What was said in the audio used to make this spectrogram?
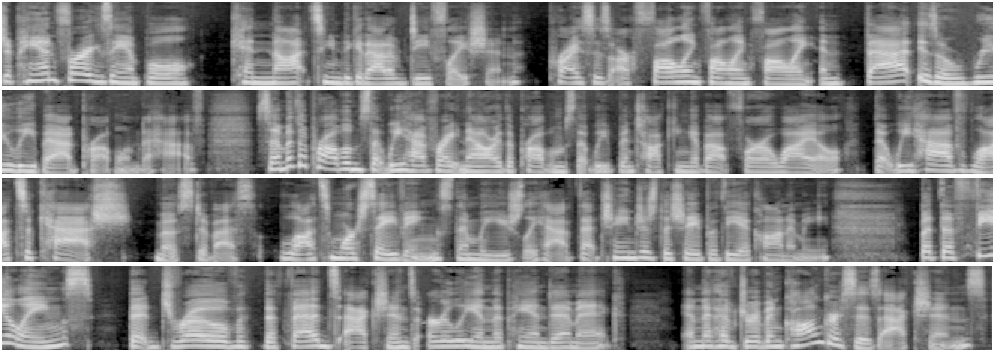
Japan, for example, cannot seem to get out of deflation. Prices are falling, falling, falling, and that is a really bad problem to have. Some of the problems that we have right now are the problems that we've been talking about for a while that we have lots of cash, most of us, lots more savings than we usually have. That changes the shape of the economy. But the feelings that drove the Fed's actions early in the pandemic and that have driven Congress's actions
